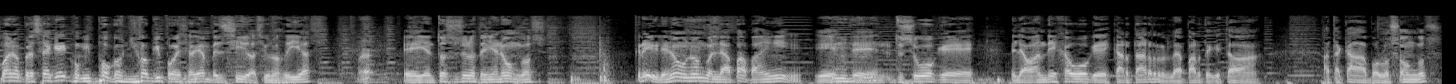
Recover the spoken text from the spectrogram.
Bueno, pero ¿sabes qué? Comí pocos ñoquis porque se habían vencido hace unos días. ¿Eh? Eh, y entonces unos tenían hongos. Increíble, ¿no? Un hongo en la papa ahí. Este, Entonces hubo que, de la bandeja hubo que descartar la parte que estaba atacada por los hongos.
